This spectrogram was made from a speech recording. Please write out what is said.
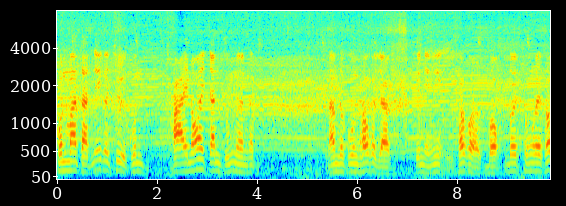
คนมาตัดนี้ก็ชื่อคุณชายน้อยจันทร์สูงเนินครับนามสกุลเขาก็อยากเป็นอย่างนี้เขาก็บอกโดยตรงเลยเขา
